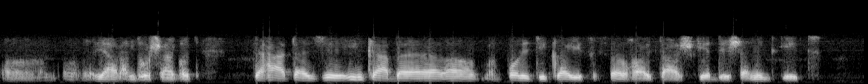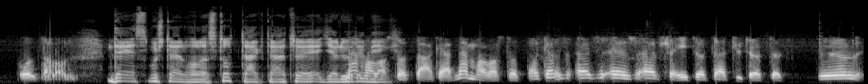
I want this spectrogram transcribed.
a, a járandóságot. Tehát ez inkább a politikai felhajtás kérdése mindkét oldalon. De ezt most elhalasztották, tehát egyelőre Nem még... halasztották el, nem halasztották, ez, ez, ez elsejített, tehát csütörtöktől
